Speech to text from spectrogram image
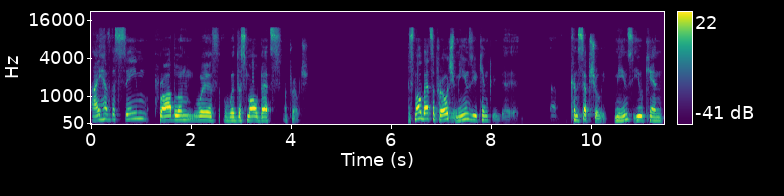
I have the same problem with with the small bets approach. The small bets approach mm-hmm. means you can uh, conceptually means you can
